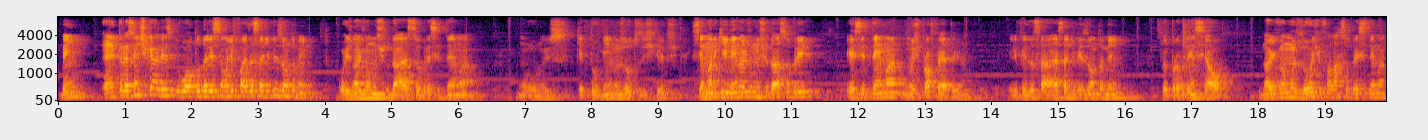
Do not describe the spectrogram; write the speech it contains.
Bem, é interessante que a, o autor da lição ele faz essa divisão também. Hoje nós vamos estudar sobre esse tema no, nos Ketuvim, nos outros escritos. Semana que vem nós vamos estudar sobre esse tema nos profetas. Né? Ele fez essa, essa divisão também, foi providencial nós vamos hoje falar sobre esse tema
